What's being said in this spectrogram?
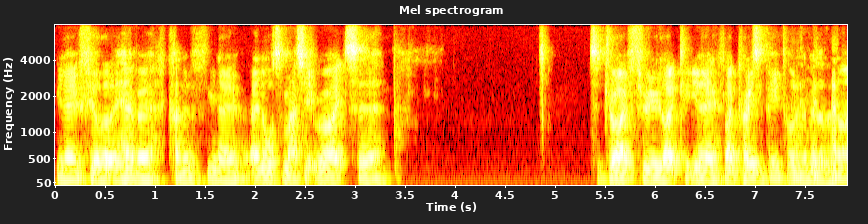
you know, feel that they have a kind of, you know, an automatic right to to drive through like you know like crazy people in the middle of the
